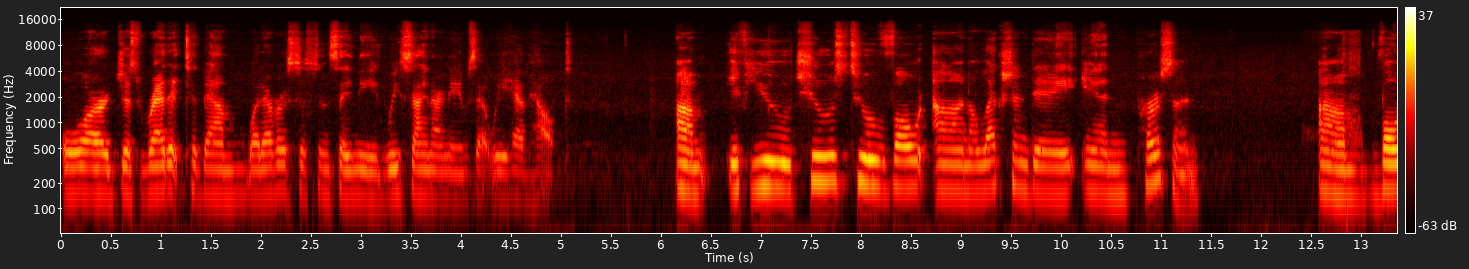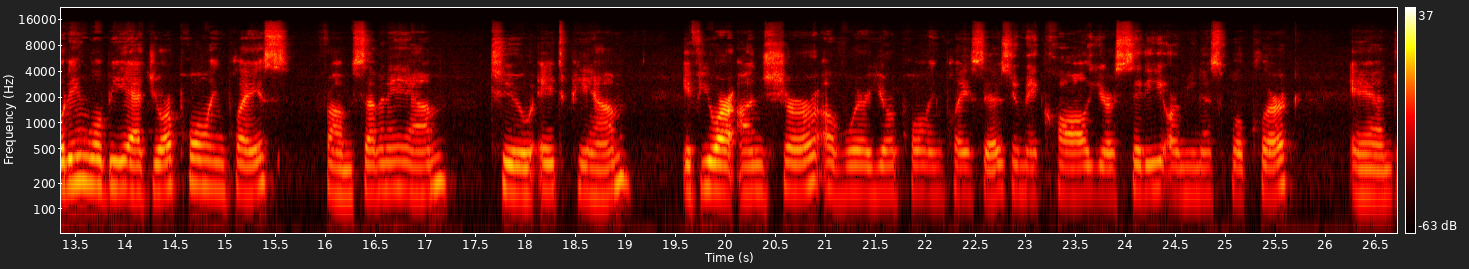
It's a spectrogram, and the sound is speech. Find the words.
or just read it to them, whatever assistance they need, we sign our names that we have helped. Um, if you choose to vote on election day in person, um, voting will be at your polling place from 7 a.m. to 8 p.m. If you are unsure of where your polling place is, you may call your city or municipal clerk and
